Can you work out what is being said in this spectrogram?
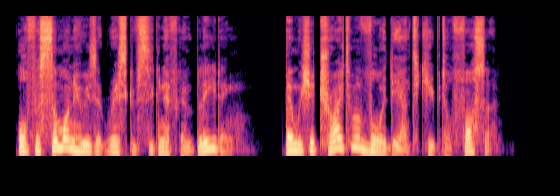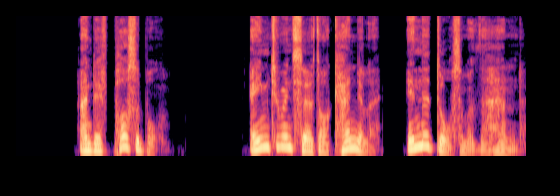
or for someone who is at risk of significant bleeding, then we should try to avoid the antecubital fossa. And if possible, aim to insert our cannula in the dorsum of the hand.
